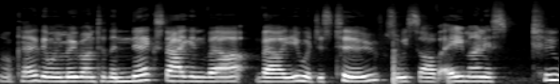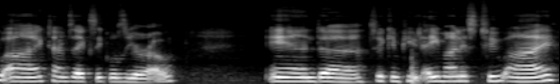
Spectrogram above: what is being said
Okay, then we move on to the next eigenvalue, which is 2. So we solve a minus 2i times x equals 0. And uh, so we compute a minus 2i.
